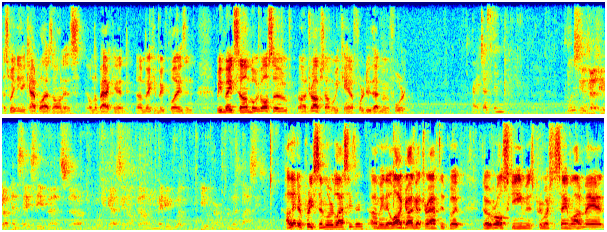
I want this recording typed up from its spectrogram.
that's what you need to capitalize on is on the back end, uh, making big plays. And we've made some, but we've also uh, dropped some. We can't afford to do that moving forward. All right, Justin. What stands out to you about Penn State's defense uh, what you guys seen on film, and maybe what you remember from them last season? I think they're pretty similar to last season. I mean, a lot of guys got drafted, but the overall scheme is pretty much the same. A lot of man.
